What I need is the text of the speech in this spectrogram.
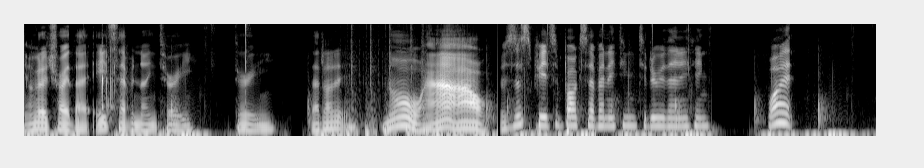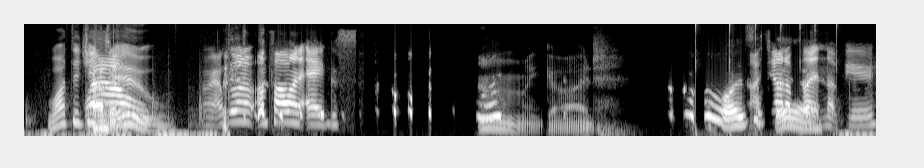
I'm gonna try that. 8 7 9 3. 3. That on it? No, how? Does this pizza box have anything to do with anything? What? What did you Wow. do? Alright, I'm going. I'm following eggs. Oh my god. why is I it see on a button up here.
